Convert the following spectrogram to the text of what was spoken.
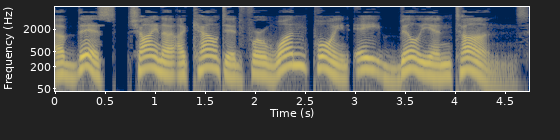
Of this, China accounted for 1.8 billion tons.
